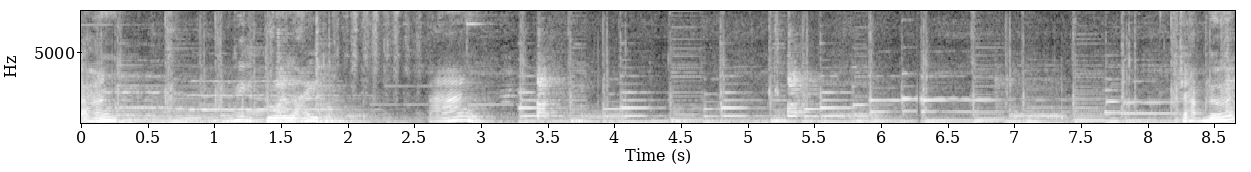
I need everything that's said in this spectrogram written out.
ตังนี่ตัวอะไรตัง จับเลย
